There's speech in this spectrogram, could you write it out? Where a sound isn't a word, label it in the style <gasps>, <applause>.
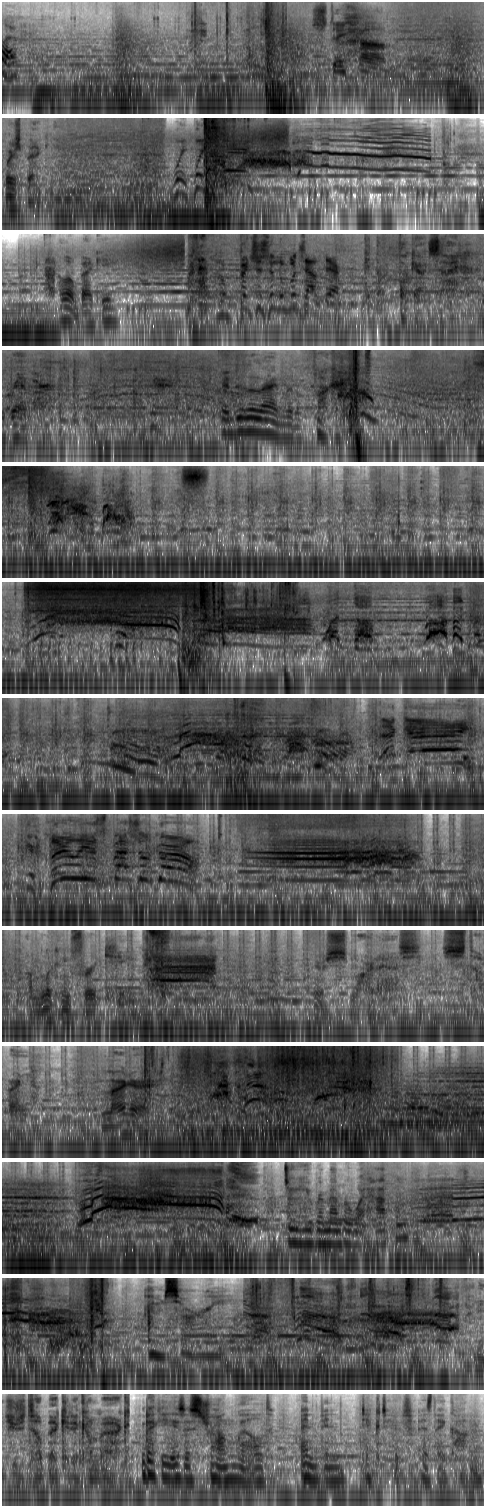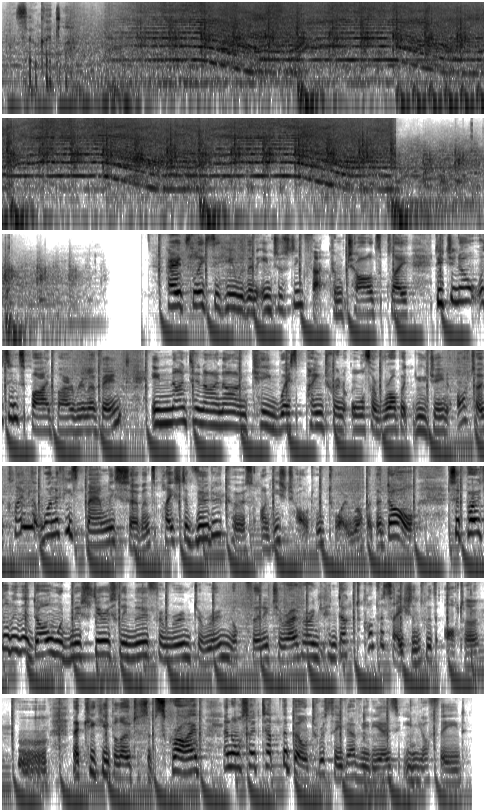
Hello. Stay calm. Where's Becky? Wait, wait, wait! Hello, Becky. That little bitch is in the woods out there. Get the fuck outside and grab her. Into the line, little fucker. <gasps> Ah! Becky! You're clearly a special girl! Ah! I'm looking for a key. Ah! You're a smartass, stubborn murderer. Do you remember what happened? I'm sorry. Becky is as strong willed and vindictive as they come, so good luck. It's Lisa here with an interesting fact from Child's Play. Did you know it was inspired by a real event? In 1999, Key West painter and author Robert Eugene Otto claimed that one of his family servants placed a voodoo curse on his childhood toy, Robert the doll. Supposedly, the doll would mysteriously move from room to room, knock furniture over, and conduct conversations with Otto. Hmm. Now, click here below to subscribe and also tap the bell to receive our videos in your feed.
